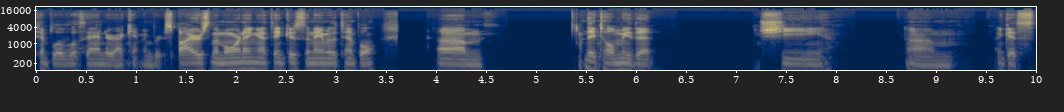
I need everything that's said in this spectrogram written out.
Temple of Lathander. I can't remember. Spires in the Morning, I think, is the name of the temple. Um, they told me that she, um, I guess,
